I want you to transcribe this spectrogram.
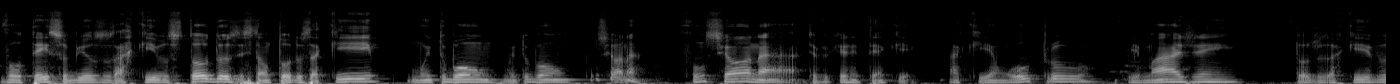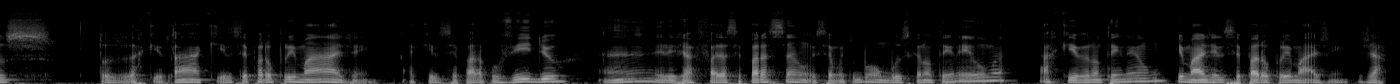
Voltei, subi os arquivos todos, estão todos aqui. Muito bom, muito bom. Funciona. Funciona. Deixa eu ver o que a gente tem aqui. Aqui é um outro. Imagem. Todos os arquivos. Todos os arquivos. Ah, aqui ele separou por imagem. Aqui ele separa por vídeo. Ah, ele já faz a separação. Isso é muito bom. Música não tem nenhuma. Arquivo não tenho nenhum. Imagem ele separou por imagem. Já.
